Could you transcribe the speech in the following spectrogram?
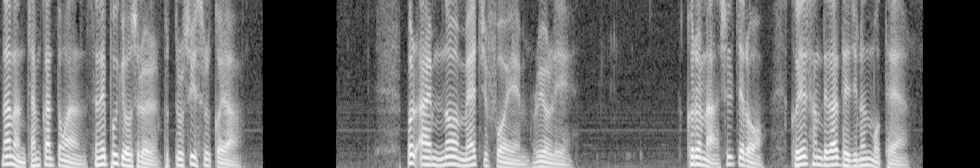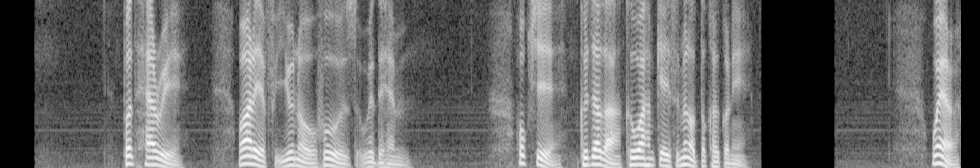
나는 잠깐 동안 스네프 교수를 붙들 수 있을 거야. But I'm no match for him, really. 그러나 실제로 그의 상대가 되지는 못해. But Harry, what if you know who's with him? 혹시 그자가 그와 함께 있으면 어떡할 거니? Well,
